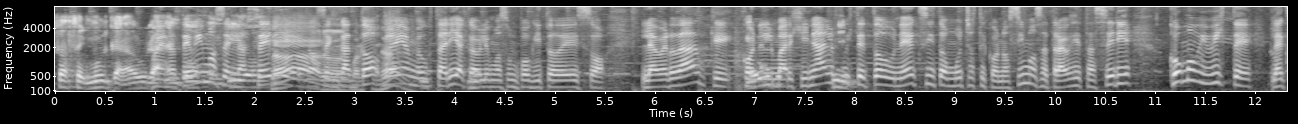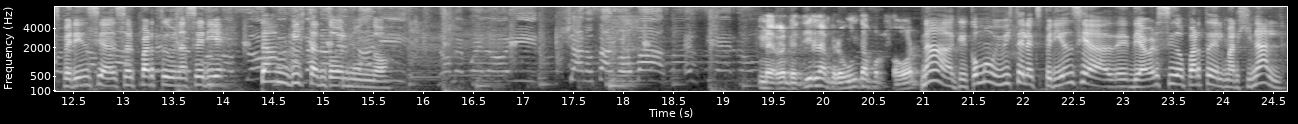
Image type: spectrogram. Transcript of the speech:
yo soy muy caradura. Bueno, en te vimos en la serie, Claro, nos encantó. Marginal. Brian, me gustaría que hablemos un poquito de eso. La verdad que con el Marginal fuiste todo un éxito, muchos te conocimos a través de esta serie. ¿Cómo viviste la experiencia de ser parte de una serie tan vista en todo el mundo? ¿Me repetís la pregunta, por favor? Nada, que cómo viviste la experiencia de, de haber sido parte del Marginal.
